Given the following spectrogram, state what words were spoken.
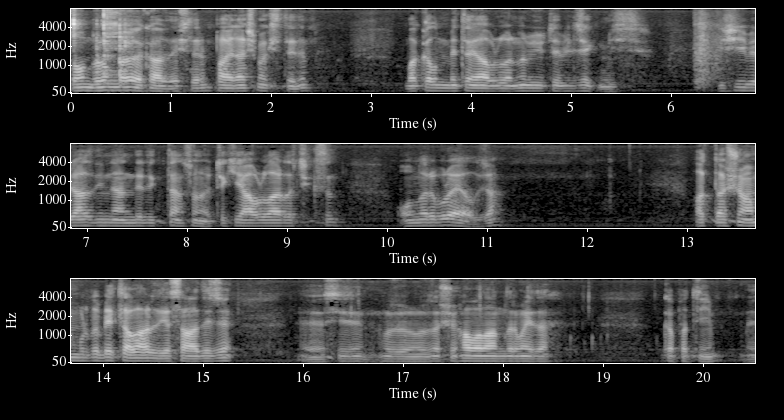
Son durum böyle kardeşlerim. Paylaşmak istedim. Bakalım beta yavrularını büyütebilecek miyiz? Dişiyi biraz dinlendirdikten sonra öteki yavrular da çıksın. Onları buraya alacağım. Hatta şu an burada beta var diye sadece e, sizin huzurunuzda şu havalandırmayı da kapatayım. E,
